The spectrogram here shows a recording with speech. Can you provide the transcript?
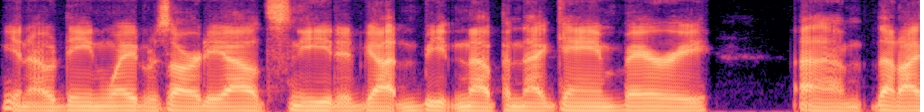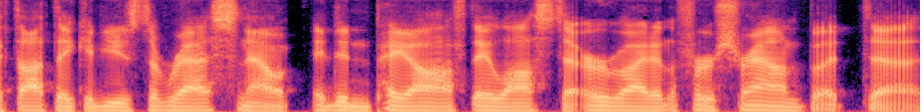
You know, Dean Wade was already out. Sneed had gotten beaten up in that game. Barry, um, that I thought they could use the rest. Now it didn't pay off. They lost to Irvine in the first round, but uh,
